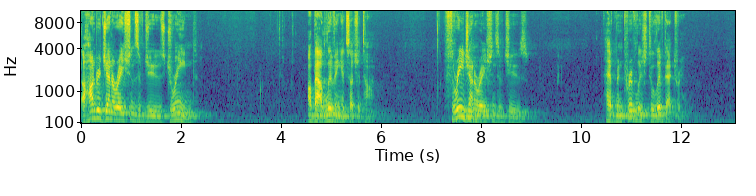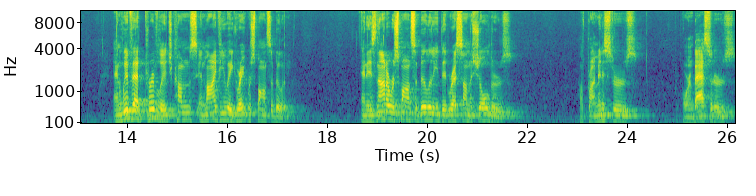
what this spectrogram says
A hundred generations of Jews dreamed about living at such a time. Three generations of Jews have been privileged to live that dream. And with that privilege comes, in my view, a great responsibility. And it is not a responsibility that rests on the shoulders of prime ministers or ambassadors.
